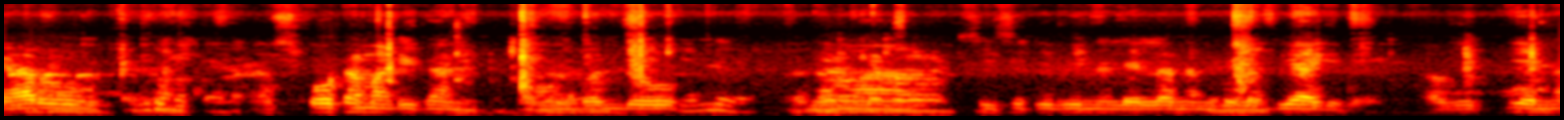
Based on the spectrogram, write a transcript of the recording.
ಯಾರು ಸ್ಫೋಟ ಮಾಡಿದ್ದಾನೆ ಅವನು ಬಂದು ನಮ್ಮ ಸಿ ಸಿ ಟಿ ವಿನಲ್ಲೆಲ್ಲ ನಮಗೆ ಲಭ್ಯ ಆಗಿದೆ. ವ್ಯಕ್ತಿಯನ್ನ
